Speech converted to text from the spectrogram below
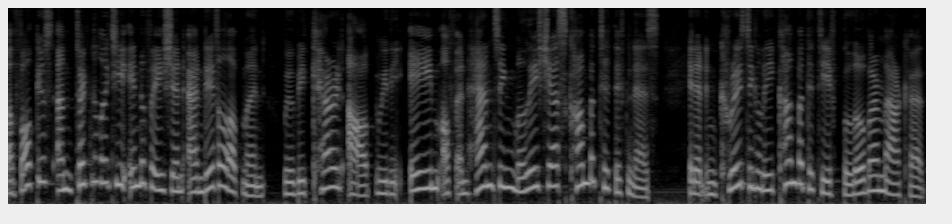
a focus on technology innovation and development will be carried out with the aim of enhancing Malaysia's competitiveness in an increasingly competitive global market.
